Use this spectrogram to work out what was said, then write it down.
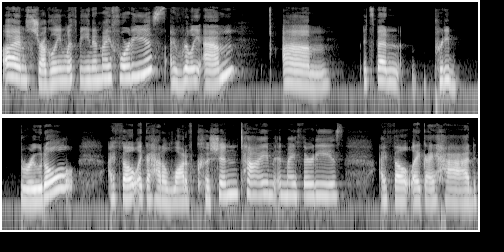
I'm struggling with being in my 40s. I really am. Um, it's been pretty brutal. I felt like I had a lot of cushion time in my 30s. I felt like I had,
